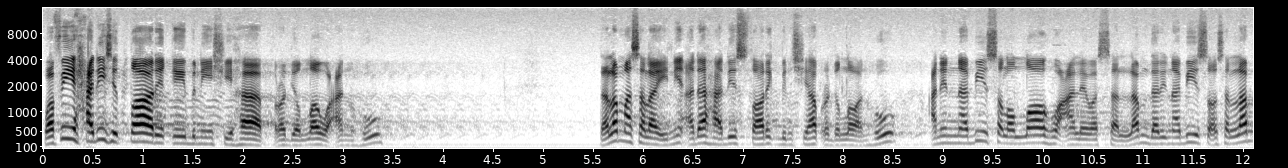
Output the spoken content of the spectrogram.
Wa fi hadis Tariq bin Syihab radhiyallahu anhu. Dalam masalah ini ada hadis Tariq bin Syihab radhiyallahu anhu anin Nabi sallallahu alaihi wasallam dari Nabi SAW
